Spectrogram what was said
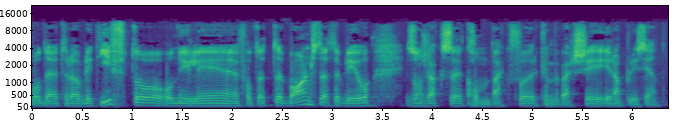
både etter å ha blitt gift og, og nylig fått et barn. Så dette blir jo et sånn slags comeback for Cumberbatch i, i rampelyset igjen.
